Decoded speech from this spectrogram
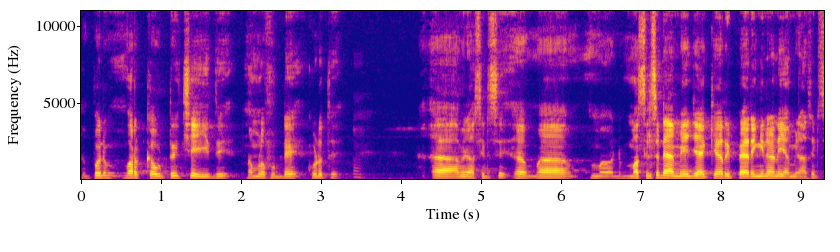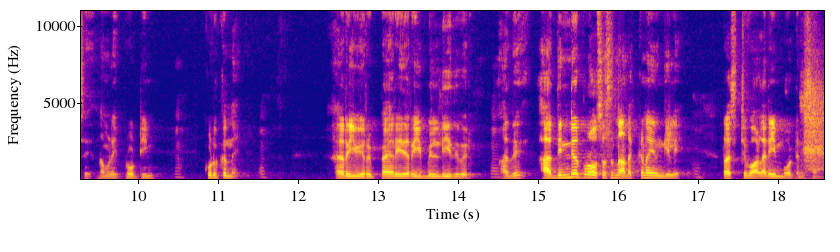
ഇപ്പോൾ ഒരു വർക്കൗട്ട് ചെയ്ത് നമ്മൾ ഫുഡ് കൊടുത്ത് അമിനോ ആസിഡ്സ് മസിൽസ് ഡാമേജ് ആക്കിയ റിപ്പയറിങ്ങിനാണ് ഈ അമിനോ ആസിഡ്സ് നമ്മൾ ഈ പ്രോട്ടീൻ കൊടുക്കുന്നത് റീ റിപ്പയർ ചെയ്ത് റീബിൽഡ് ചെയ്ത് വരും. അത് അതിന്റെ പ്രോസസ്സ് നടക്കണമെങ്കിൽ റെസ്റ്റ് വളരെ ഇമ്പോർട്ടൻസ് ആണ്.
